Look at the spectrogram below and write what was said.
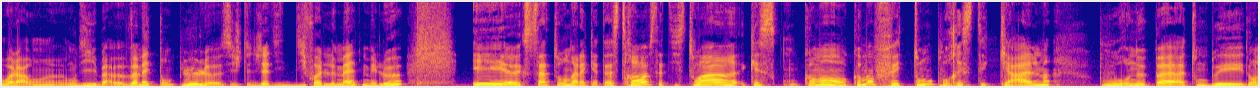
voilà, on, dit, bah, va mettre ton pull. Si je t'ai déjà dit dix fois de le mettre, mets-le. Et euh, ça tourne à la catastrophe, cette histoire. comment comment fait-on pour rester calme pour ne pas tomber dans,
